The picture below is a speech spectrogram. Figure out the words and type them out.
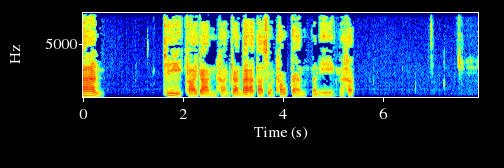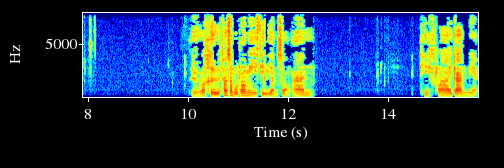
ด้านที่คล้ายกันหารกันได้อัตราส่วนเท่ากันนั่นเองนะครับ รือก็คือถ้าสมมุติเรามีสี่เหลี่ยมสองอัน ที่คล้ายกันเนี่ย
